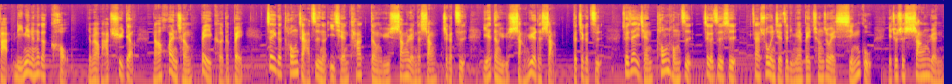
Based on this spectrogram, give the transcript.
把里面的那个口有没有把它去掉，然后换成贝壳的贝，这个通假字呢？以前它等于商人的商这个字，也等于赏月的赏的这个字，所以在以前通同字这个字是在《说文解字》里面被称之为行古，也就是商人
